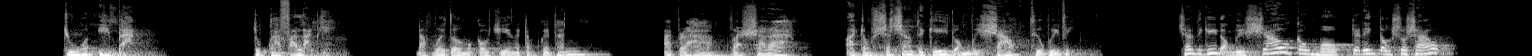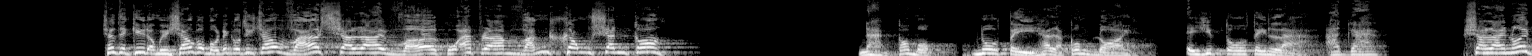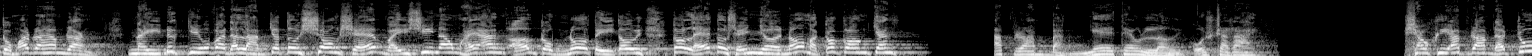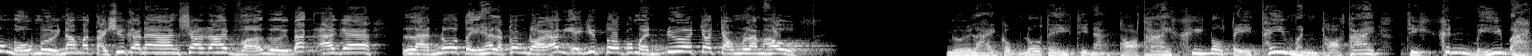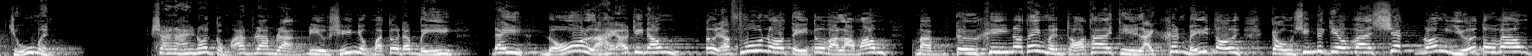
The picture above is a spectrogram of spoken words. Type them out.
Chúa im lặng. Chúng ta phải làm gì? Đọc với tôi một câu chuyện ở trong Kinh Thánh Abraham và Sarah ở trong sách Sáng Thế Ký đoạn 16 thưa quý vị. Sáng Thế Ký đoạn 16 câu 1 cho đến câu số 6. Sáng thế ký đoạn 16 câu 1 đến câu thứ 6 Và Sarai vợ của Abraham vẫn không sanh con. Nàng có một nô tỳ hay là con đòi Egypto tên là Aga. Sarai nói cùng Abraham rằng, Này Đức Giê-hô-va đã làm cho tôi son sẻ, Vậy xin ông hãy ăn ở cùng nô tỳ tôi. Có lẽ tôi sẽ nhờ nó mà có con chăng? Abraham bằng nghe theo lời của Sarai sau khi Abraham đã trú ngụ 10 năm ở tại xứ Canaan, Sarai vợ người Bắc Aga là nô tỳ hay là con đòi ở Egypto của mình đưa cho chồng làm hầu. Người lại cùng nô tỳ thì nàng thọ thai, khi nô tỳ thấy mình thọ thai thì khinh bỉ bà chủ mình. Sarai nói cùng Abraham rằng điều sỉ nhục mà tôi đã bị đây, đổ lại ở trên ông. Tôi đã phú nô tỳ tôi vào lòng ông, mà từ khi nó thấy mình thọ thai thì lại khinh bỉ tôi. Cầu xin đức giê va xét đoán giữa tôi với ông.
